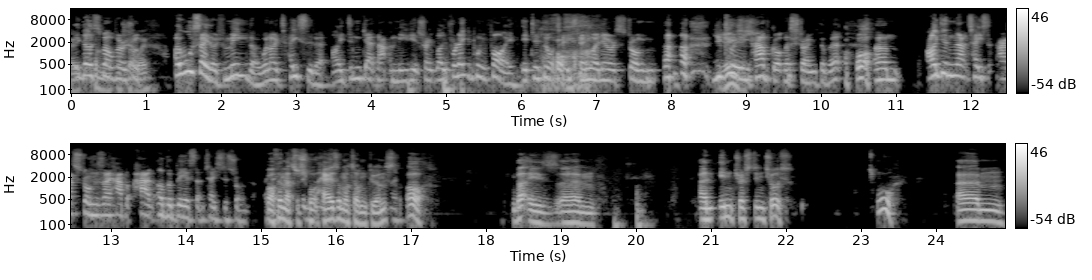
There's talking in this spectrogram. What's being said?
It does smell very strong. way. I will say though, for me though, when I tasted it, I didn't get that immediate strength. Like for an eight point five, it did not taste anywhere near as strong. you clearly have got the strength of it. Um, I didn't that taste as strong as I have had other beers that tasted stronger. Well, I think that's just what hairs on my tongue, to be honest. Oh, that is um, an interesting choice. Oh, um,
